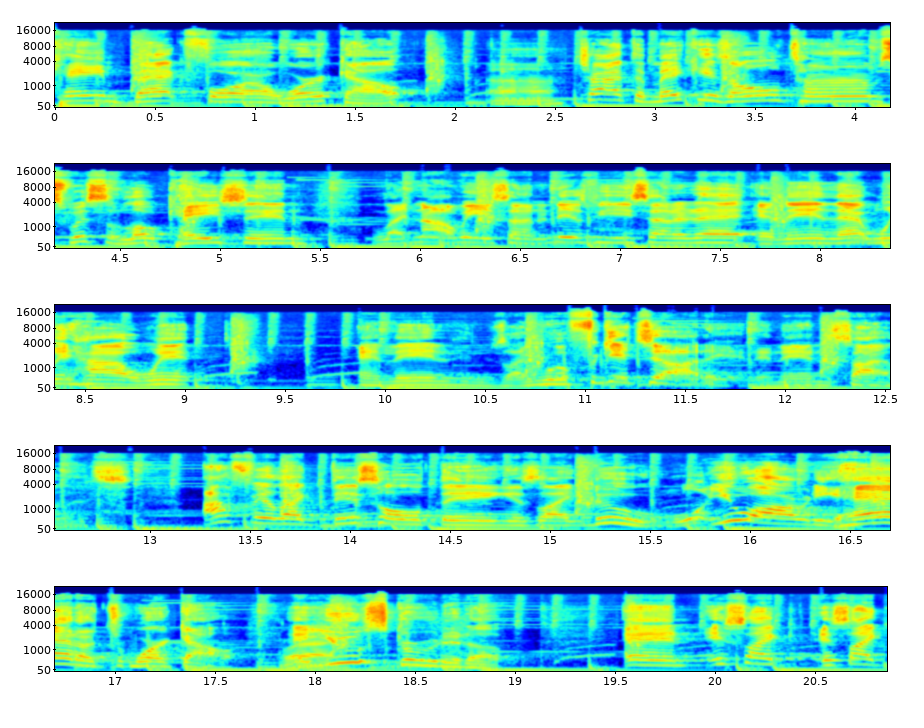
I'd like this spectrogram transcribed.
came back for a workout, uh-huh. tried to make his own terms, switch the location, like, nah, we ain't signing this, we ain't signing that, and then that went how it went, and then he was like, well, forget y'all then, and then silence. I feel like this whole thing is like, dude, you already had a workout Right. and you screwed it up, and it's like it's like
